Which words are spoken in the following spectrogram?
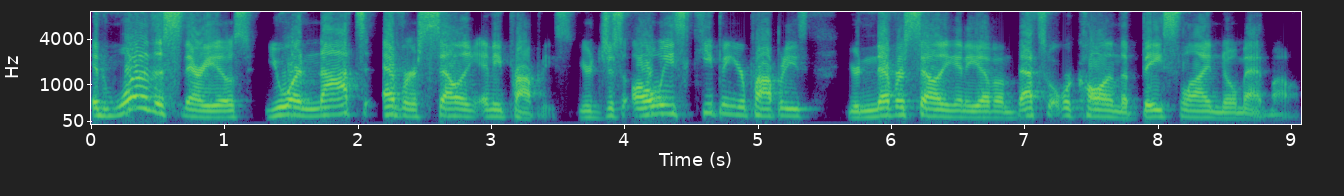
in one of the scenarios, you are not ever selling any properties. You're just always keeping your properties. You're never selling any of them. That's what we're calling the baseline nomad model.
